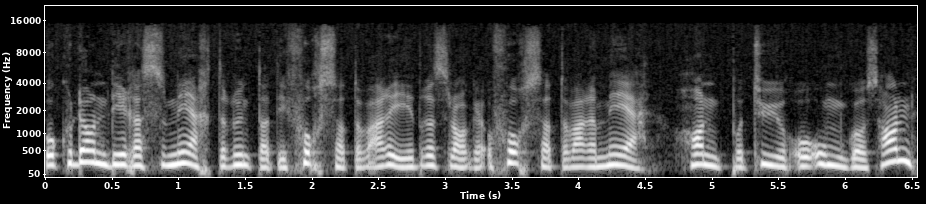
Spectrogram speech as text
og hvordan de resonnerte rundt at de fortsatte å være i idrettslaget og fortsatte å være med han på tur og omgås han,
